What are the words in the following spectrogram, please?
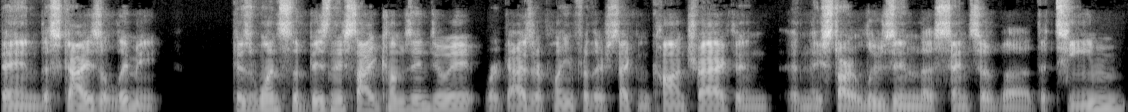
then the sky's the limit. Because once the business side comes into it, where guys are playing for their second contract and and they start losing the sense of uh, the team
